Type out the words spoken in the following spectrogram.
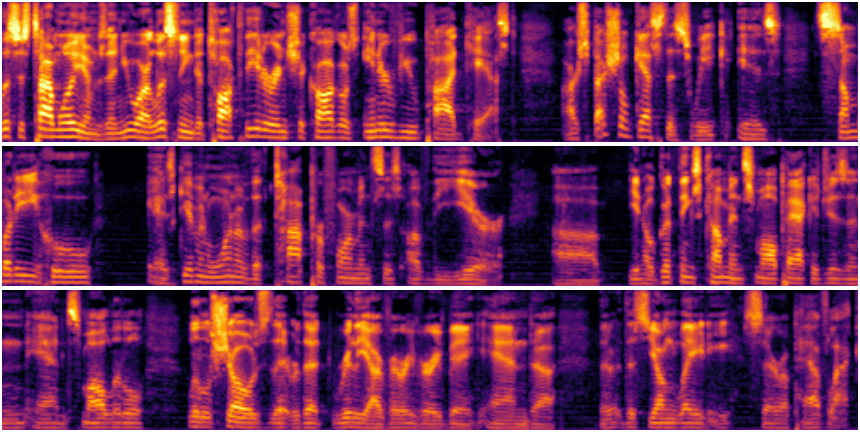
This is Tom Williams, and you are listening to Talk Theater in Chicago's interview podcast. Our special guest this week is somebody who has given one of the top performances of the year. Uh, you know, good things come in small packages and, and small little little shows that that really are very very big. And uh, the, this young lady, Sarah Pavlak,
